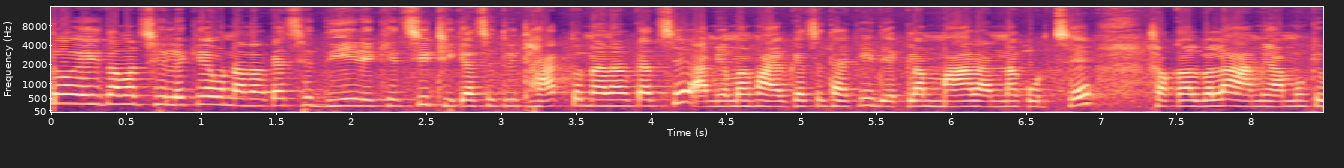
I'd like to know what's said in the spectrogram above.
তো এই তো আমার ছেলেকে ও নানার কাছে দিয়ে রেখেছি, ঠিক আছে, তুই থাক তো নানার কাছে, আমি আমার মায়ের কাছে থাকি, দেখলাম মা রান্না করছে। সকালবেলা আমি আম্মুকে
